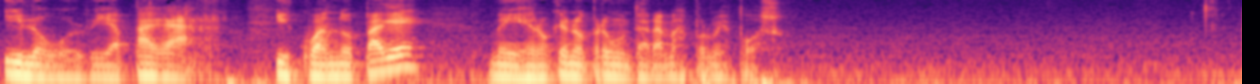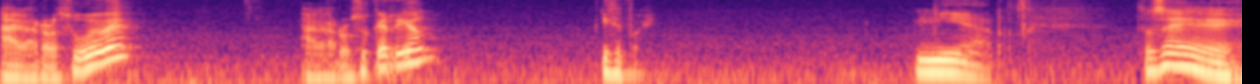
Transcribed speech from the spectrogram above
Y lo volví a pagar. Y cuando pagué, me dijeron que no preguntara más por mi esposo. Agarró a su bebé, agarró su carrión y se fue. Mierda. Entonces,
